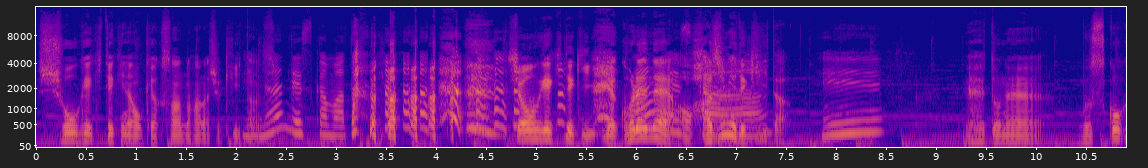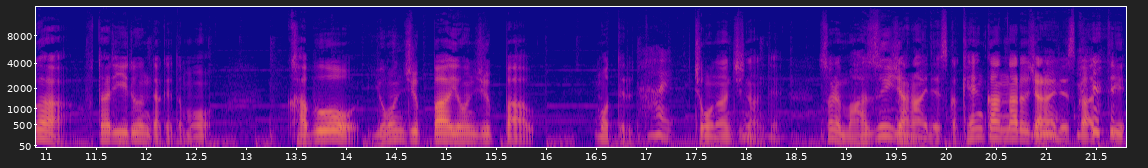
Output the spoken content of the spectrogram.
衝撃的なお客さんの話を聞いたんです何ですかまた。衝撃的。いやこれね初めて聞いた。え。っ、とね息子が2人いるんだけども株を 40%40% 持ってる。はい。長男次男で。それまずいじゃないですか。喧嘩になるじゃないですかって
